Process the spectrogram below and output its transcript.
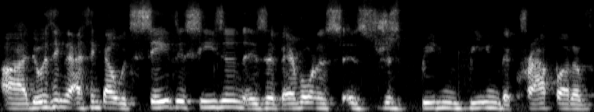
Uh, the only thing that I think that would save this season is if everyone is, is just beating beating the crap out of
